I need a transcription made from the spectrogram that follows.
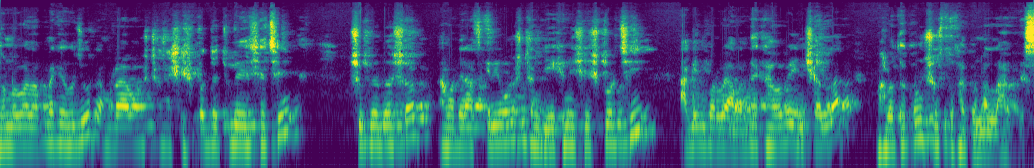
ধন্যবাদ আপনাকে হুজুর আমরা অনুষ্ঠানের শেষ পর্যায়ে চলে এসেছি। সুপ্রিয় দর্শক আমাদের আজকের এই অনুষ্ঠানটি এখানে শেষ করছি। আগামী পর্বে আবার দেখা হবে ইনশাল্লাহ ভালো থাকুন সুস্থ থাকুন। আল্লাহ হাফেজ।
